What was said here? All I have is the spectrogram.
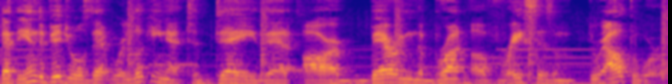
That the individuals that we're looking at today that are bearing the brunt of racism throughout the world,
